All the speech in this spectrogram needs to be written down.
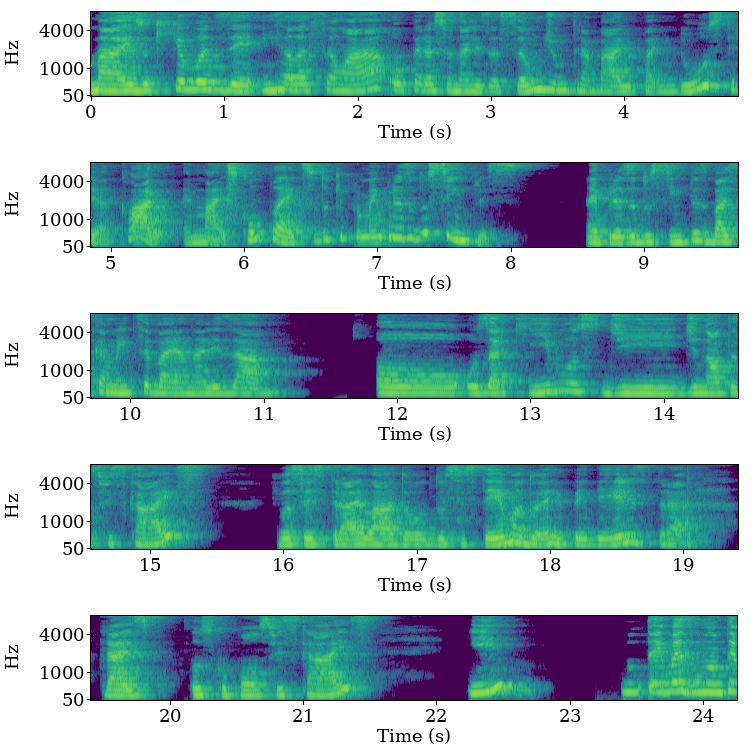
Mas o que, que, eu vou dizer em relação à operacionalização de um trabalho para a indústria? Claro, é mais complexo do que para uma empresa do Simples. Na empresa do Simples, basicamente, você vai analisar o, os arquivos de, de, notas fiscais, que você extrai lá do, do sistema, do RP deles, tra, traz os cupons fiscais, e não tem mais, não tem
